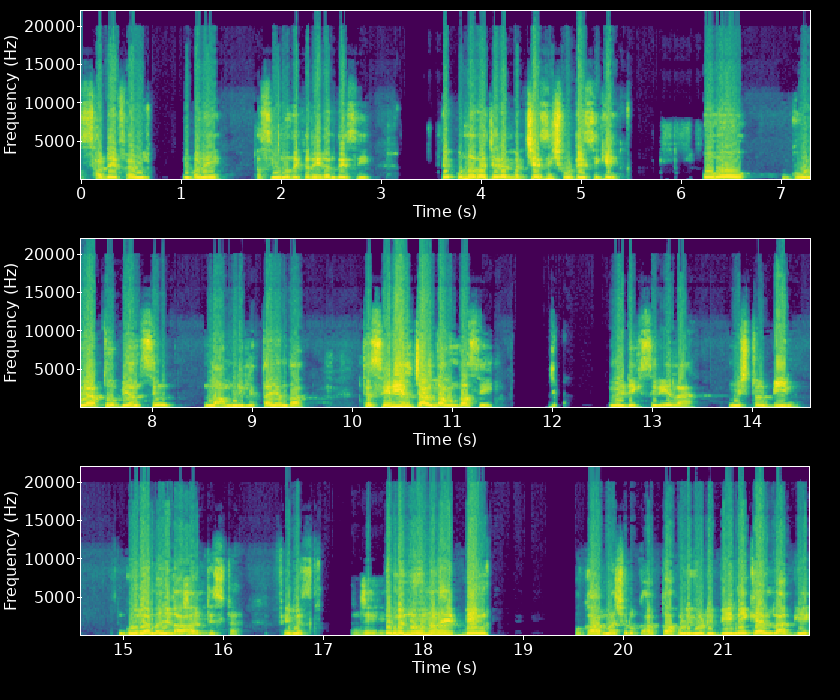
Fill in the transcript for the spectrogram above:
ਸਾਡੇ ਫੈਮਿਲੀ ਬਣੇ ਅਸੀਂ ਉਹਨਾਂ ਦੇ ਘਰੇ ਰਹਿੰਦੇ ਸੀ ਤੇ ਉਹਨਾਂ ਦੇ ਜਿਹੜੇ। ਬੱਚੇ ਸੀ ਛੋਟੇ ਸੀਗੇ ਉਹ ਗੋਰਿਆਂ ਤੋਂ ਬੇਅੰਤ ਸਿੰਘ ਨਾਮ ਨਹੀਂ ਲਿੱਤਾ ਜਾਂਦਾ ਤੇ ਸੀਰੀਅਲ ਚੱਲਦਾ। ਹੁੰਦਾ ਸੀ ਕਮੇਡੀ ਸੀਰੀਅਲ ਹੈ ਮਿਸਟਰ ਬੀਨ ਗੋਰਿਆਂ ਦਾ ਜਿਹੜਾ। ਆਰਟਿਸਟ ਹੈ ਫੇਮਸ ਜੀ ਤੇ ਮੈਨੂੰ ਉਹਨਾਂ ਨੇ ਬੀਨ ਪੁਕਾਰਨਾ ਸ਼ੁਰੂ ਕਰਤਾ ਹੌਲੀ ਹੌਲੀ ਬੀਨ ਹੀ ਕਹਿਣ ਲੱਗ ਗਏ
